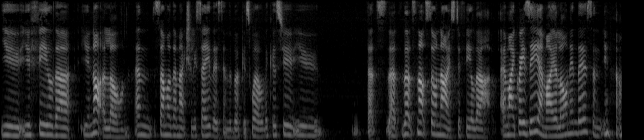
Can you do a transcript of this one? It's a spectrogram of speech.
you you feel that you're not alone, and some of them actually say this in the book as well, because you you that's that that's not so nice to feel that am I crazy? Am I alone in this? And you know,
